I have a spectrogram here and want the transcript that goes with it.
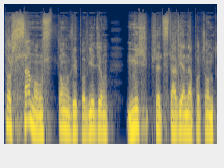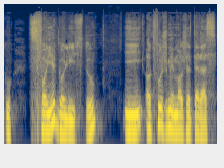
tożsamą z tą wypowiedzią myśl przedstawia na początku swojego listu. I otwórzmy może teraz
